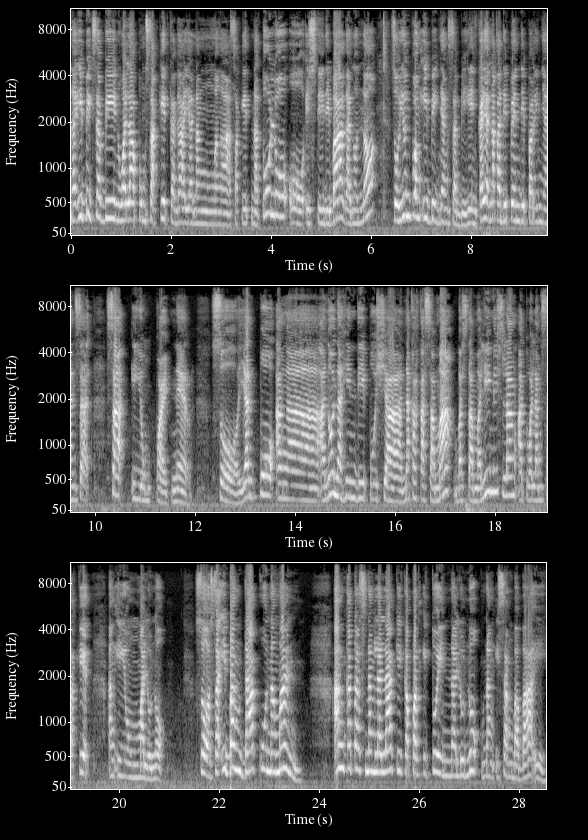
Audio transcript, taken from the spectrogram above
na ibig sabihin wala pong sakit kagaya ng mga sakit na tulo o STD ba, ganun no? So yun po ang ibig niyang sabihin. Kaya nakadepende pa rin yan sa sa iyong partner. So, yan po ang ah, ano na hindi po siya nakakasama basta malinis lang at walang sakit ang iyong malunok. So, sa ibang dako naman, ang katas ng lalaki kapag ito'y nalunok ng isang babae,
